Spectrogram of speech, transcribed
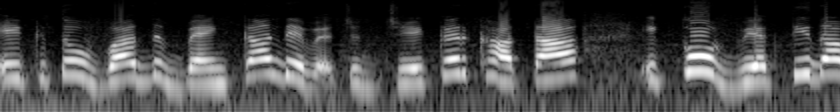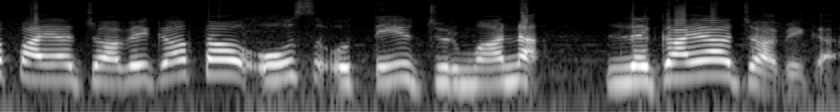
ਇੱਕ ਤੋਂ ਵੱਧ ਬੈਂਕਾਂ ਦੇ ਵਿੱਚ ਜੇਕਰ ਖਾਤਾ ਇੱਕੋ ਵਿਅਕਤੀ ਦਾ ਪਾਇਆ ਜਾਵੇਗਾ ਤਾਂ ਉਸ ਉੱਤੇ ਜੁਰਮਾਨਾ ਲਗਾਇਆ ਜਾਵੇਗਾ।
